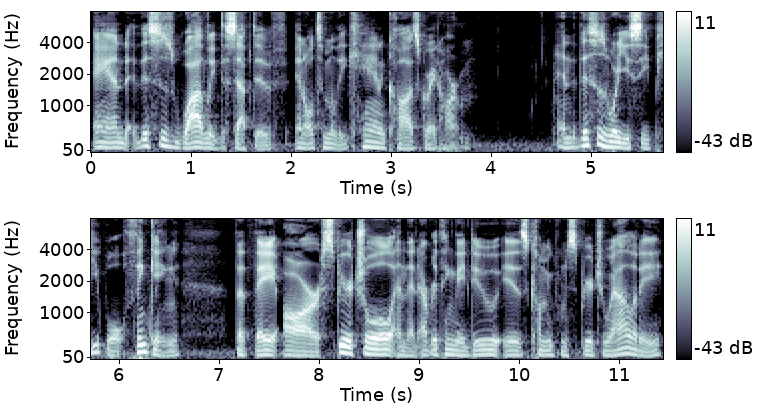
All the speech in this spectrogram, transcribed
And this is wildly deceptive and ultimately can cause great harm. And this is where you see people thinking that they are spiritual and that everything they do is coming from spirituality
